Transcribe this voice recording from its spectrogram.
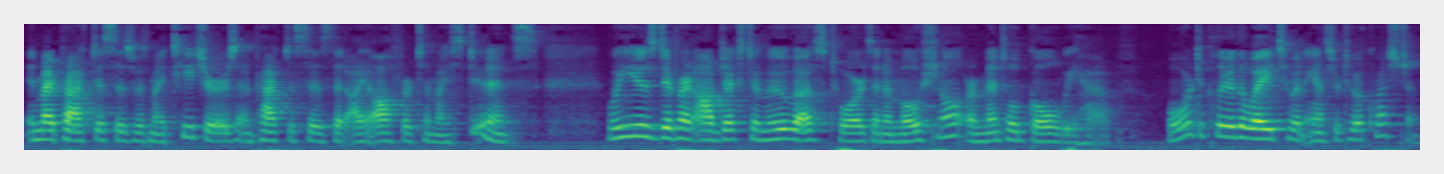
In my practices with my teachers and practices that I offer to my students, we use different objects to move us towards an emotional or mental goal we have, or to clear the way to an answer to a question.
